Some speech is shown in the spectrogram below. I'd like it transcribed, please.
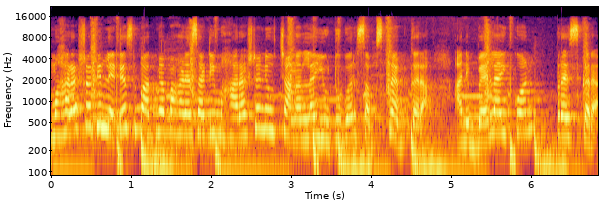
महाराष्ट्रातील लेटेस्ट बातम्या पाहण्यासाठी महाराष्ट्र न्यूज चॅनलला यूट्यूबवर सबस्क्राईब करा आणि बेल आयकॉन प्रेस करा.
